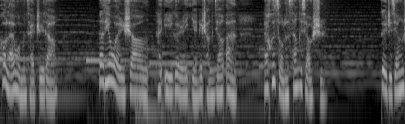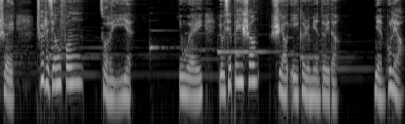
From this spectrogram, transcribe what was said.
后来我们才知道，那天晚上他一个人沿着长江岸。来回走了三个小时，对着江水，吹着江风，坐了一夜。因为有些悲伤是要一个人面对的，免不了，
